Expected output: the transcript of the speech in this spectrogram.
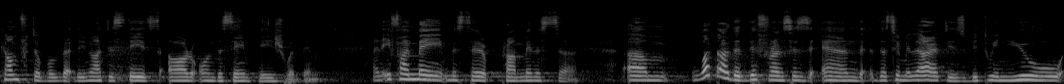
comfortable that the United States are on the same page with them. And if I may, Mr. Prime Minister, um, what are the differences and the similarities between you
